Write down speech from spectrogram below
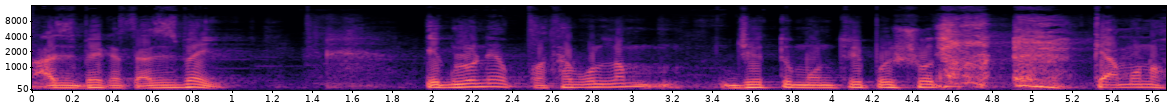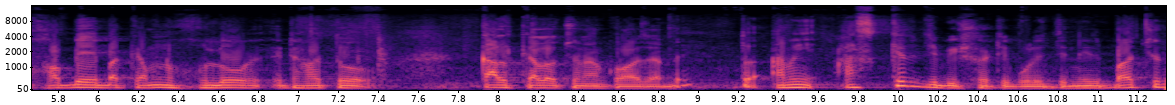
আজিজ ভাই কাছে। আজিজ ভাই এগুলো নিয়ে কথা বললাম যেহেতু মন্ত্রী পরিষদ কেমন হবে বা কেমন হলো এটা হয়তো কালকে আলোচনা করা যাবে। তো আমি আজকের যে বিষয়টি বলি যে নির্বাচন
